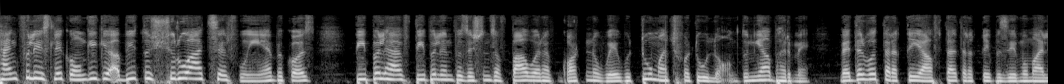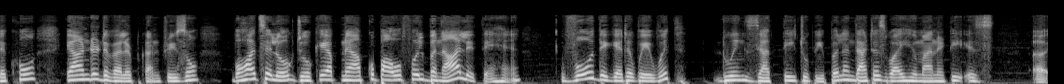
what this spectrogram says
थैंकफुली इसलिए कहूँगी कि अभी तो शुरुआत सिर्फ़ हुई है because people have people in position of power have gotten away with too much for too long दुनिया भर में वेदर वो तरक्की याफ्ता, तरक्की पजीर ममालिक हों या अंडर डेवलप्ड कंट्रीज़ हों, बहुत से लोग जो कि अपने आप को पावरफुल बना लेते हैं, वो they get away with doing ज्यादती to people and that is why humanity is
